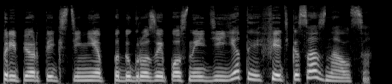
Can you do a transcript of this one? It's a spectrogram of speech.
Припертый к стене под угрозой постной диеты, Федька сознался.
